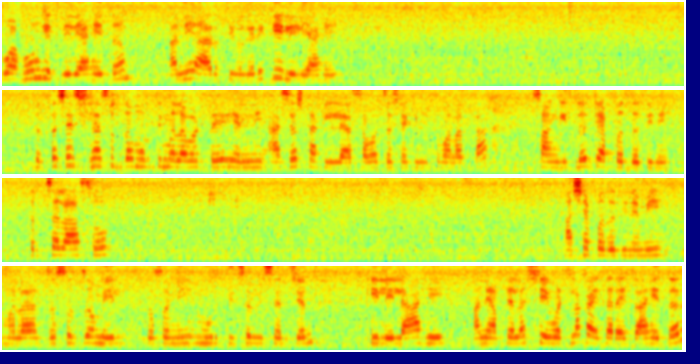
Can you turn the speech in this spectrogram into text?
वाहून घेतलेली आहेत आणि आरती वगैरे केलेली आहे. तर तशाच ह्यासुद्धा मूर्ती मला वाटते यांनी अशाच टाकलेल्या असाव्या जशा की मी तुम्हाला आत्ता सांगितलं त्या पद्धतीने. तर चला असो अशा पद्धतीने मी मला जसं जमेल तसं मी मूर्तीचं विसर्जन केलेलं आहे. आणि आपल्याला शेवटला काय करायचं आहे तर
